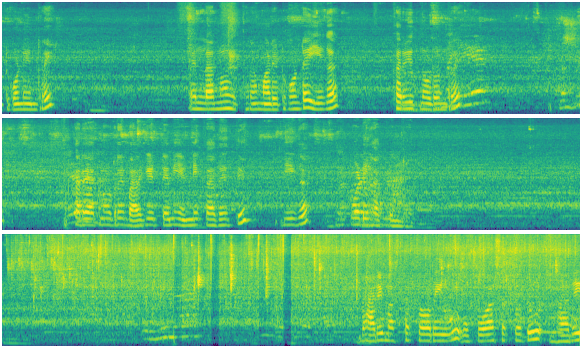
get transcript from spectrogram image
ಇಟ್ಕೊಂಡೇನಿ ರೀ ಎಲ್ಲನೂ ಈ ಥರ ಮಾಡಿ ಇಟ್ಕೊಂಡೆ ಈಗ ನೋಡೋಣ ನೋಡೋಣ್ರಿ. ಕರಿಯಾಕೆ ನೋಡ್ರಿ, ಬಾಳ್ಗೆ ಇಟ್ಟೇನಿ ಎಣ್ಣೆ ಕಾದೈತಿ. ಈಗ ವಡೆ ಹಾಕೊಂಡ್ರಿ ಭಾರಿ ಮಸ್ತ್ ಅಕ್ಕವ್ರಿ ಇವು. ಉಪವಾಸಕ್ಕದು ಭಾರಿ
